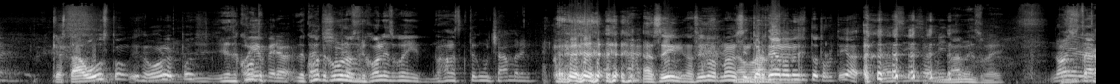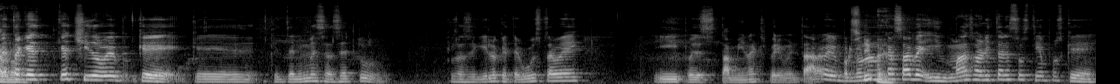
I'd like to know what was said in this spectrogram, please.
que está a gusto. Dije, órale, pues. Y ¿De cómo, Oye, te, de cómo te comen los frijoles, güey? No, es que tengo mucha hambre. Así, así normal. No Sin mames. tortilla no necesito tortilla. Así No solito. mames, güey. No, Pues la neta, que, que chido, güey, que, que, que te animes a hacer tu. Pues a seguir lo que te gusta, güey. Y pues también a experimentar, güey. Porque Sí, uno nunca sabe. Y más ahorita en estos tiempos que.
